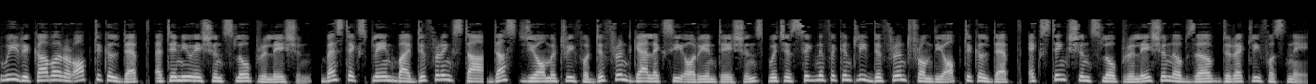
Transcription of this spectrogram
We recover our optical depth attenuation slope relation, best explained by differing star dust geometry for different galaxy orientations, which is significantly different from the optical depth extinction slope relation observed directly for SNE.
